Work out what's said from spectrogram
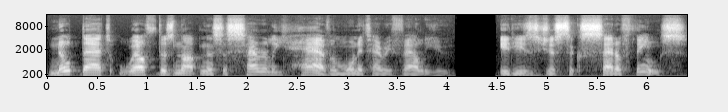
Note that wealth does not necessarily have a monetary value. It is just a set of things,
